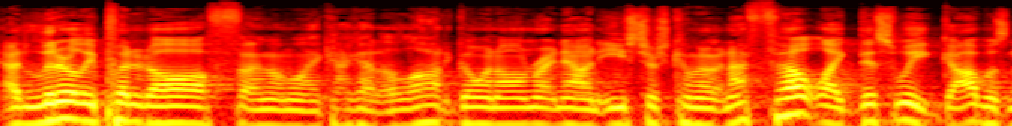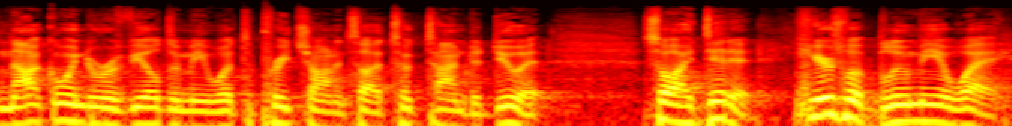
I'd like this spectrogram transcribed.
I literally put it off, and I'm like, I got a lot going on right now, and Easter's coming up. And I felt like this week God was not going to reveal to me what to preach on until I took time to do it. So I did it. Here's what blew me away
